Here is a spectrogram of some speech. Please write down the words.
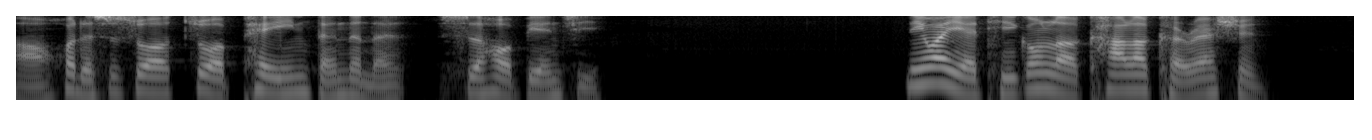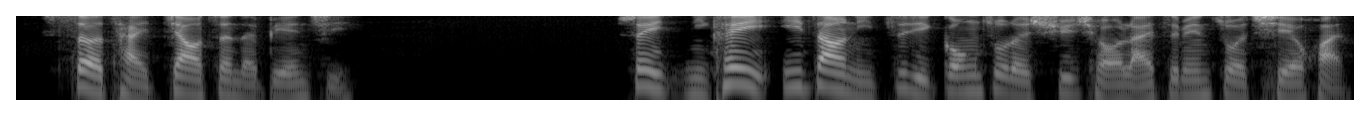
好，或者是说做配音等等的事后编辑。另外也提供了 Color Correction 色彩校正的编辑，所以你可以依照你自己工作的需求来这边做切换。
